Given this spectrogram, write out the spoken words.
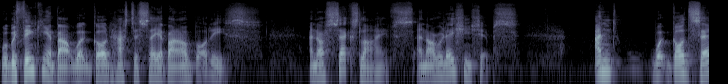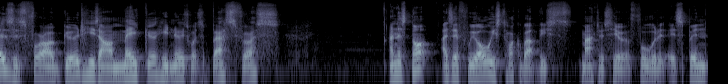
We'll be thinking about what God has to say about our bodies and our sex lives and our relationships. And what God says is for our good. He's our maker, He knows what's best for us. And it's not as if we always talk about these matters here at Fulwood. It's been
